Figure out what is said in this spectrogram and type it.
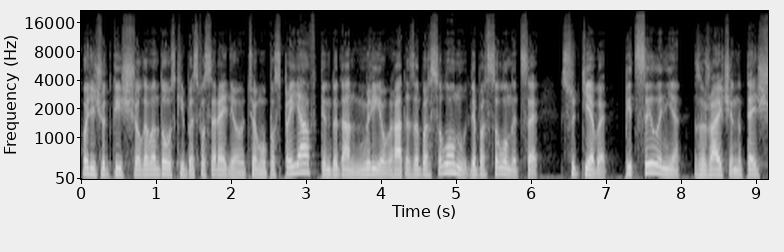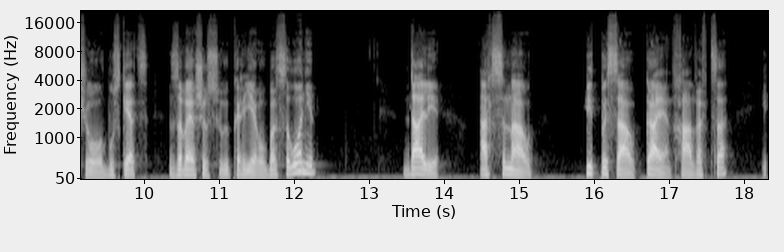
Ходять чутки, що Левандовський безпосередньо цьому посприяв. Гюндоган мріяв грати за Барселону. Для Барселони це суттєве підсилення, зважаючи на те, що Бускетс завершив свою кар'єру в Барселоні. Далі Арсенал підписав Кая Хаверца, і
